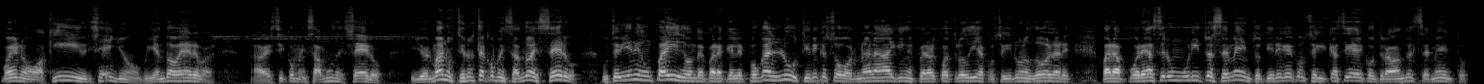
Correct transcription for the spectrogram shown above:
bueno, aquí, Briseño, viviendo a Verba, a ver si comenzamos de cero. Y yo, hermano, usted no está comenzando de cero. Usted viene de un país donde para que le pongan luz tiene que sobornar a alguien, esperar cuatro días, conseguir unos dólares. Para poder hacer un murito de cemento, tiene que conseguir casi el contrabando del cemento.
